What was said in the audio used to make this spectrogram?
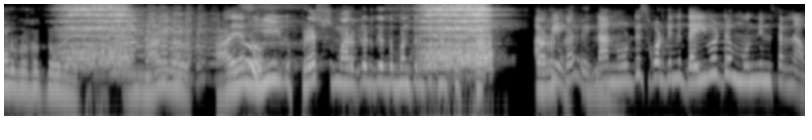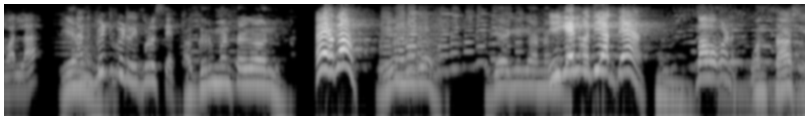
ಅವ್ರು ಬರ್ತೈತೆ ಅವ್ರಿಗೆ ಆಯನ್ ಈಗ ಫ್ರೆಶ್ ಮಾರ್ಕೆಟ್ದಿಂದ ಬಂತಿರ್ತಕ್ಕಂಥ ಅಪ್ಪಿ, ತರಕಾರಿ ನಾನ್ ನೋಟಿಸ್ ಕೊಡ್ತೀನಿ ದಯವಿಟ್ಟು ಮುಂದಿನ ಸರ್ ನಾವಲ್ಲ ನಾನು ಏನು ಬಿಟ್ ಬಿಡ್ರಿ ಇಬ್ರು ಸೇರಿ. ಅಗ್ರಿಮೆಂಟ್ ಆಗಲಿ ಏ ಹೋಗ. ಏನದ? ಈಗ ಆಗೀಗ ಮದ್ವೆ ಆಗ್ತೇ ಬಾ ಹೋಗೋಣ. ಒಂದ್ ತಾಸು.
